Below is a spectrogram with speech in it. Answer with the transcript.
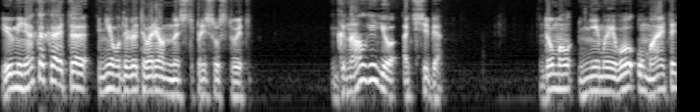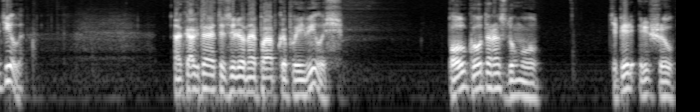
и у меня какая-то неудовлетворенность присутствует. Гнал ее от себя. Думал, не моего ума это дело. А когда эта зеленая папка появилась, полгода раздумывал. Теперь решил.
